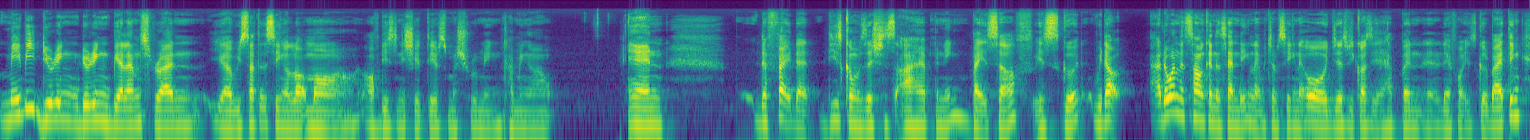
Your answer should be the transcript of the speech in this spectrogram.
maybe during during BLM's run, yeah, we started seeing a lot more of these initiatives, mushrooming coming out, and the fact that these conversations are happening by itself is good. Without, I don't want to sound condescending, like macam saying that oh, just because it happened, uh, therefore it's good. But I think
